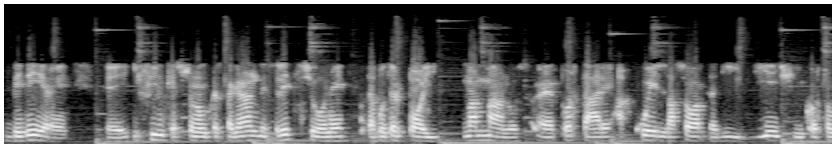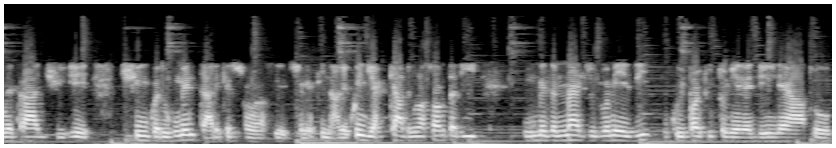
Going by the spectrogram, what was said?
vedere eh, i film che sono in questa grande selezione da poter poi man mano eh, portare a quella sorta di 10 cortometraggi e 5 documentari che sono la selezione finale. Quindi accade una sorta di un mese e mezzo, due mesi, in cui poi tutto viene delineato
